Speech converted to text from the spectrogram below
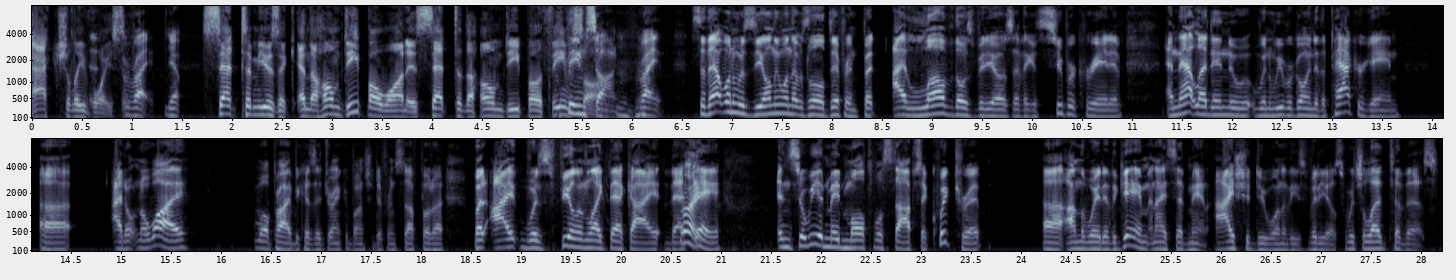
actually uh, voice it. Right. Yep. set to music. And the Home Depot one is set to the Home Depot theme, theme song. song. Mm-hmm. Right. So that one was the only one that was a little different, but I love those videos. I think it's super creative. And that led into when we were going to the Packer game. Uh, I don't know why. Well, probably because I drank a bunch of different stuff, but uh, but I was feeling like that guy that Right. day, and so we had made multiple stops at QuikTrip uh, on the way to the game, and I said, "Man, I should do one of these videos," which led to this.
